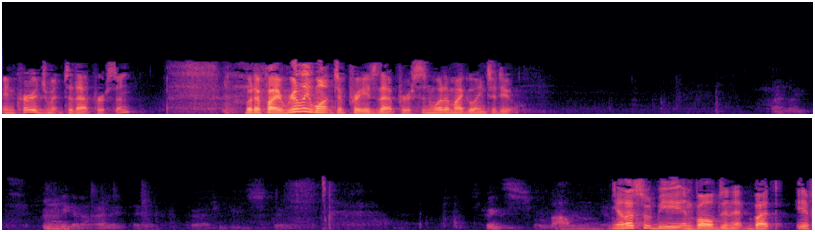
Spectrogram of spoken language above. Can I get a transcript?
encouragement to that person. But if I really want to praise that person, what am I going to do? Highlight. You gotta highlight their, their attributes, their strengths. That's what would be involved in it. But if,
